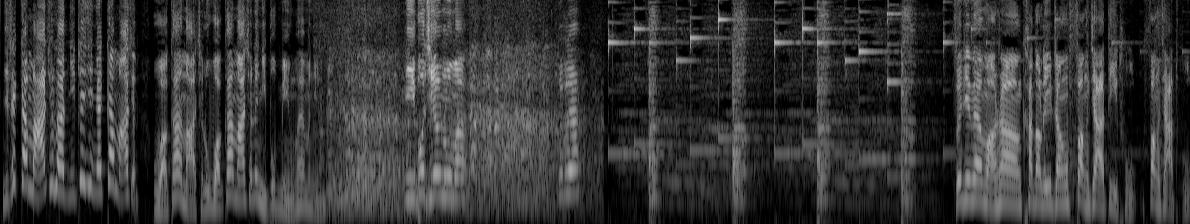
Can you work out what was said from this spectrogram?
你这干嘛去了？你这些年干嘛去了？我干嘛去了？我干嘛去了？你不明白吗？你 你不清楚吗？对不对？最近在网上看到了一张放假地图，放假图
